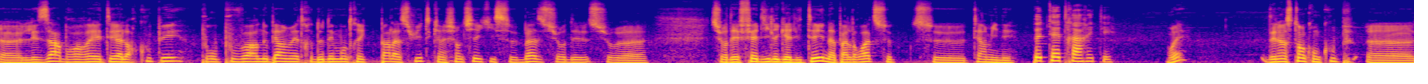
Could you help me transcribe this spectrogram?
Euh, les arbres auraient été alors coupés pour pouvoir nous permettre de démontrer par la suite qu'un chantier qui se base sur des, sur, euh, sur des faits d'illégalité n'a pas le droit de se, se terminer. Peut-être arrêté. Ouais. Dès l'instant qu'on coupe euh,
